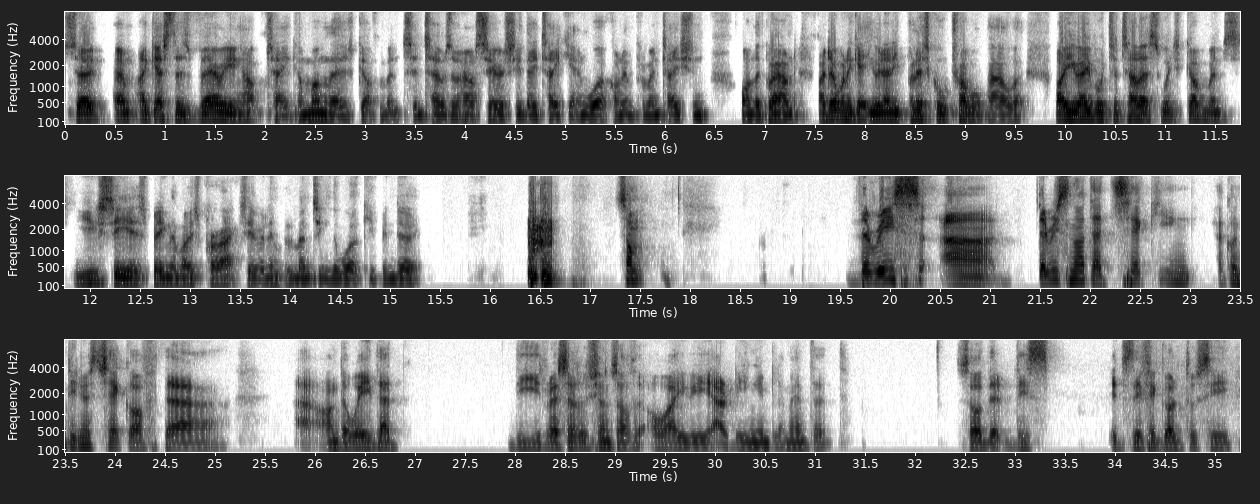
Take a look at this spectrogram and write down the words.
So um, I guess there's varying uptake among those governments in terms of how seriously they take it and work on implementation on the ground. I don't want to get you in any political trouble, Pau, but are you able to tell us which governments you see as being the most proactive in implementing the work you've been doing? Some there is uh, there is not a checking a continuous check of the uh, on the way that the resolutions of the OIV are being implemented. So that this, it's difficult to see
